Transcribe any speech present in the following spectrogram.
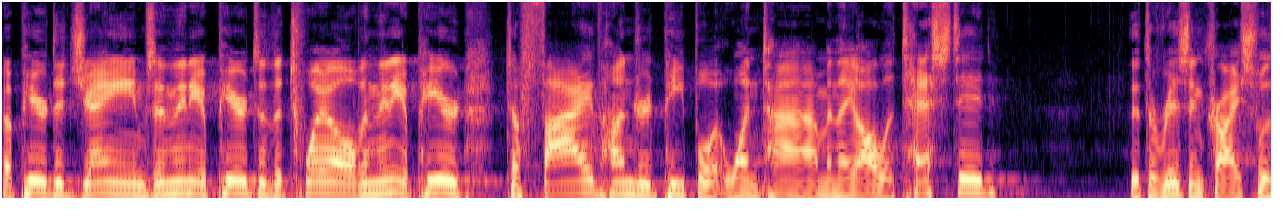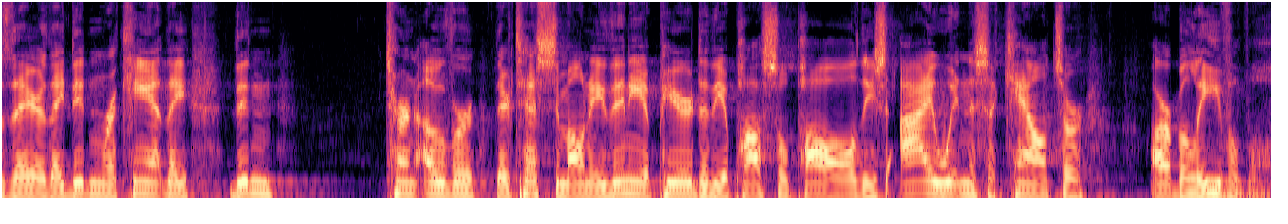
appeared to James, and then he appeared to the 12, and then he appeared to 500 people at one time, and they all attested that the risen Christ was there. They didn't recant, they didn't turn over their testimony. Then he appeared to the Apostle Paul. These eyewitness accounts are are believable.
